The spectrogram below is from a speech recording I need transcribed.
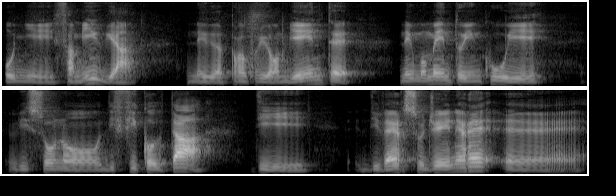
ogni famiglia nel proprio ambiente, nel momento in cui vi sono difficoltà di diverso genere, eh,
